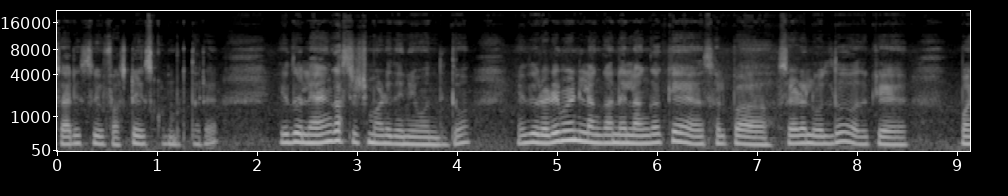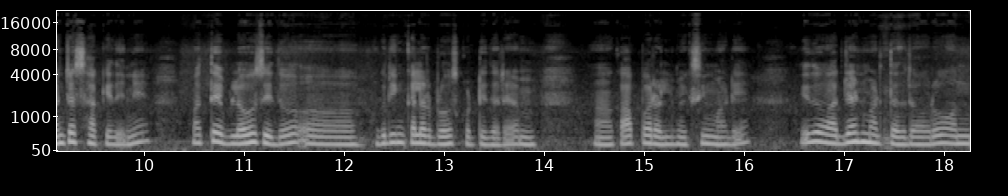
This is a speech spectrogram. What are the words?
ಸ್ಯಾರೀಸ್ ಫಸ್ಟೇ ಇಸ್ಕೊಂಡ್ಬಿಡ್ತಾರೆ ಇದು ಲೆಹಂಗಾ ಸ್ಟಿಚ್ ಮಾಡಿದ್ದೀನಿ ಒಂದಿದು ಇದು ರೆಡಿಮೇಡ್ ಲಂಗಾನೇ, ಲಂಗಕ್ಕೆ ಸ್ವಲ್ಪ ಸೈಡಲ್ಲಿ ಹೊಲಿದು ಅದಕ್ಕೆ ಬಂಚಸ್ ಹಾಕಿದ್ದೀನಿ. ಮತ್ತು ಬ್ಲೌಸ್ ಇದು ಗ್ರೀನ್ ಕಲರ್ ಬ್ಲೌಸ್ ಕೊಟ್ಟಿದ್ದಾರೆ. ಕಾಪರಲ್ಲಿ ಮಿಕ್ಸಿಂಗ್ ಮಾಡಿ. ಇದು ಅರ್ಜೆಂಟ್ ಮಾಡ್ತಾಯಿದ್ರು ಅವರು. ಒಂದು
